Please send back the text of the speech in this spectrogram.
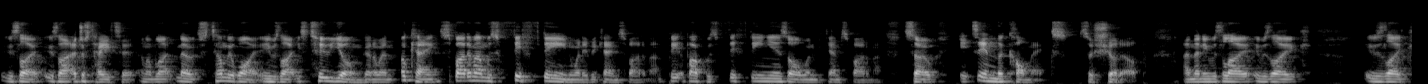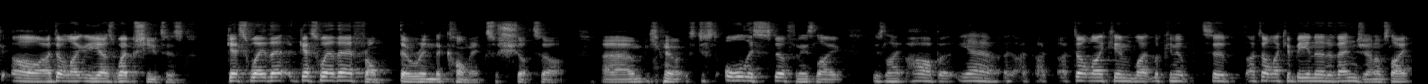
"He was like, he's like, I just hate it." And I'm like, "No, just tell me why." He was like, "He's too young." And I went, "Okay, Spider-Man was 15 when he became Spider-Man. Peter Parker was 15 years old when he became Spider-Man. So it's in the comics. So shut up." And then he was like, "It was like." He was like, "Oh, I don't like that he has web shooters." Guess where they're. guess where they're from? They were in the comics. So shut up. Um, you know, it's just all this stuff, and he's like, he's like, oh, but yeah, I, I, I, don't like him like looking up to, I don't like him being an Avenger, and I was like,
